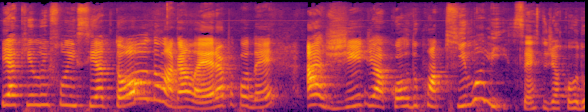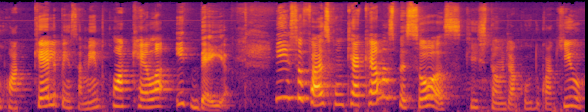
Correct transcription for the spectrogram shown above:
e aquilo influencia toda uma galera para poder agir de acordo com aquilo ali, certo? De acordo com aquele pensamento, com aquela ideia. E isso faz com que aquelas pessoas que estão de acordo com aquilo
